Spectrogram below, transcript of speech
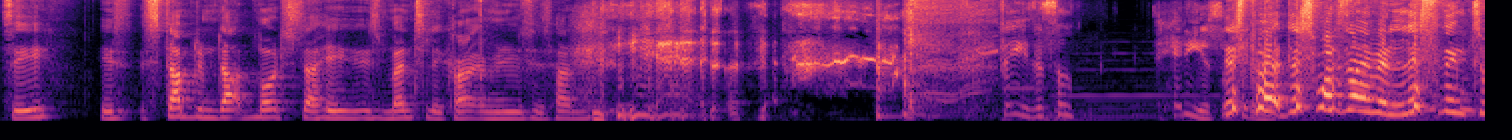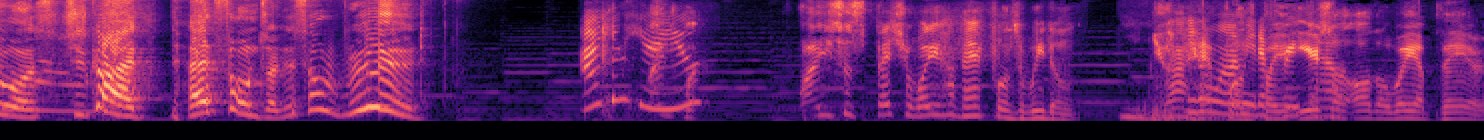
See? He's stabbed him that much that he, he's mentally can't even use his hand. yeah. Please, that's so hideous. this per- this one's not even listening to us. She's got her headphones on. You're so rude. I can hear you. Why Why are you so special? Why you have headphones and we don't? You have You headphones, but your ears out. are all the way up there.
